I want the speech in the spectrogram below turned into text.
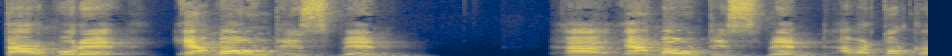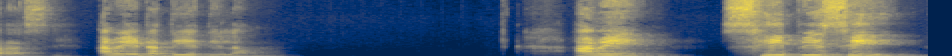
তারপরে অ্যামাউন্ট স্পেন্ড অ্যামাউন্ট স্পেন্ড আমার দরকার আছে। আমি এটা দিয়ে দিলাম। আমি সিপিসি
